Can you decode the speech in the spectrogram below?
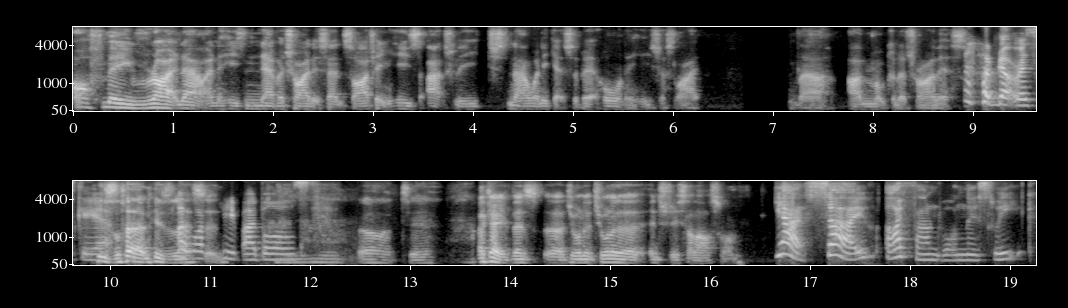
off me right now and he's never tried it since so I think he's actually just now when he gets a bit horny he's just like nah, I'm not gonna try this. I'm not risking it. He's learned his lesson. I want to lesson. keep my balls. Oh dear. Okay, there's. Uh, do you want to? Do you want to introduce the last one? Yeah, so I found one this week.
